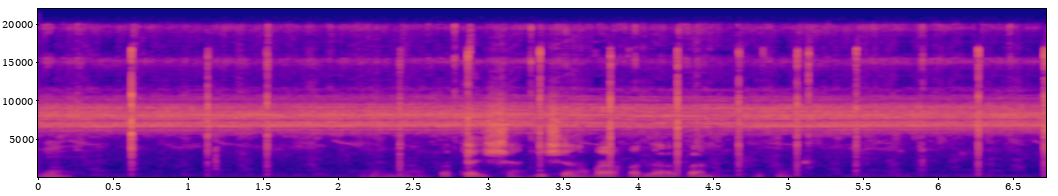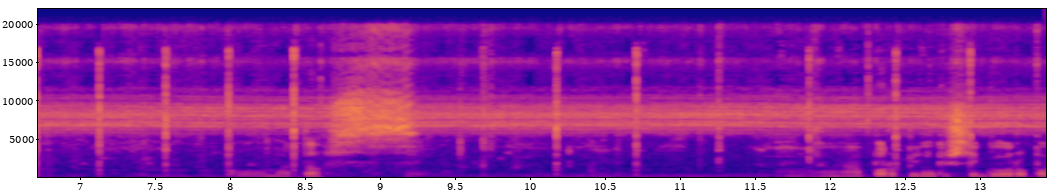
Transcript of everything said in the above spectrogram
Hmm? Patay siya. Di siya nakakalaban. Kumatos. Mga four fingers siguro po.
